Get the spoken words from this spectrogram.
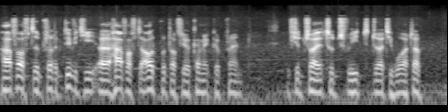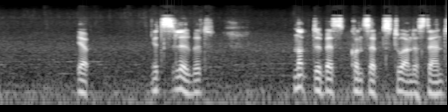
half of the productivity uh, half of the output of your chemical plant if you try to treat dirty water. Yeah. It's a little bit not the best concepts to understand.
